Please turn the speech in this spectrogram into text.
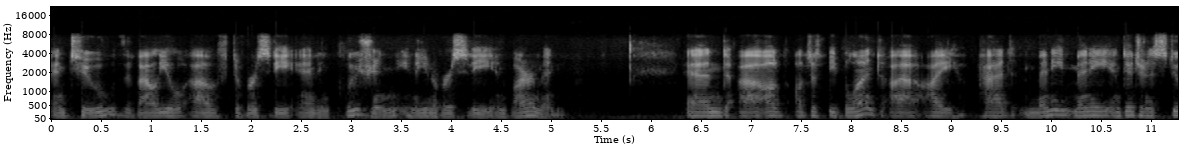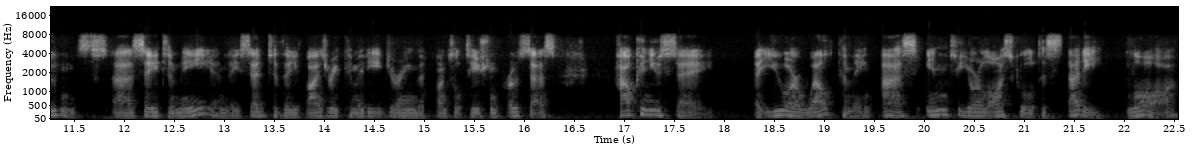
and two, the value of diversity and inclusion in a university environment. And uh, I'll, I'll just be blunt. Uh, I had many, many Indigenous students uh, say to me, and they said to the advisory committee during the consultation process, how can you say that you are welcoming us into your law school to study law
